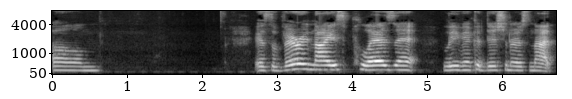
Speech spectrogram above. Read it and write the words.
Um, it's a very nice, pleasant leave-in conditioner. It's not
